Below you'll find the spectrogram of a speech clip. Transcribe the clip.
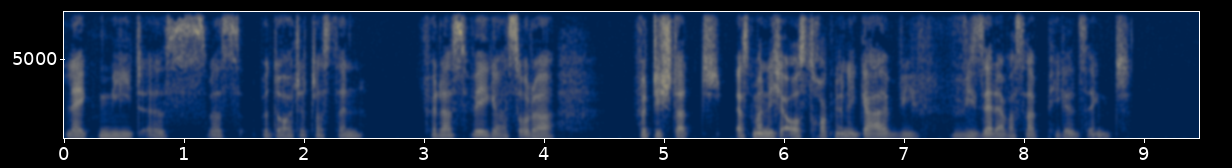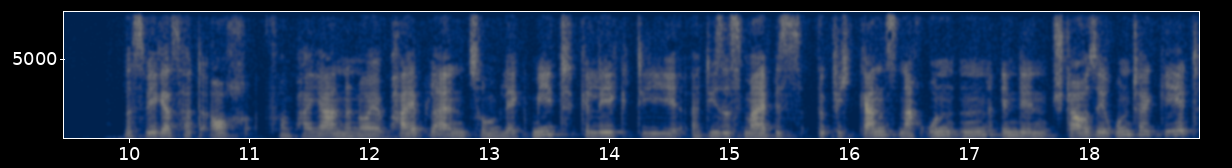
Lake Mead ist. Was bedeutet das denn für Las Vegas? Oder wird die Stadt erstmal nicht austrocknen, egal wie, wie sehr der Wasserpegel sinkt? Las Vegas hat auch vor ein paar Jahren eine neue Pipeline zum Lake Mead gelegt, die äh, dieses Mal bis wirklich ganz nach unten in den Stausee runtergeht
